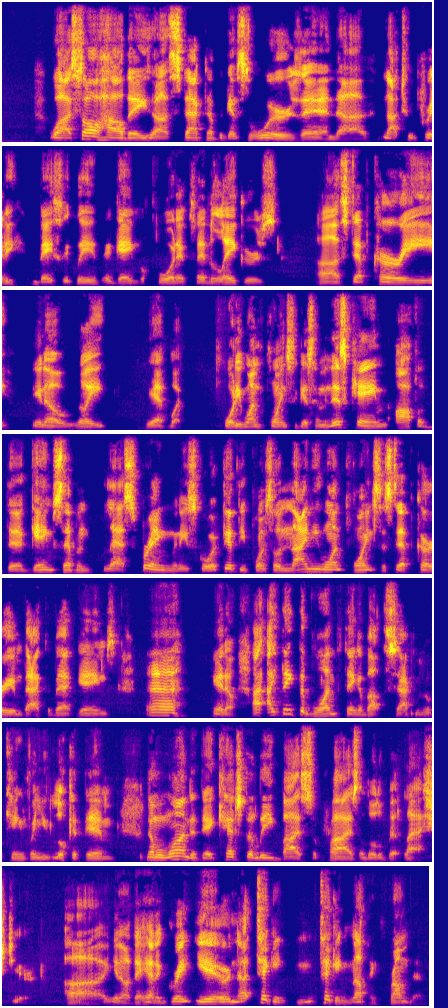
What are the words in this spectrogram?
Well, I saw how they uh, stacked up against the Warriors, and uh, not too pretty. Basically, the game before they played the Lakers, uh, Steph Curry, you know, really, had what 41 points against him. And this came off of the game seven last spring when he scored 50 points. So 91 points to Steph Curry in back to back games. Eh, you know, I, I, think the one thing about the Sacramento Kings, when you look at them, number one, that they catch the league by surprise a little bit last year. Uh, you know, they had a great year, not taking taking nothing from them.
